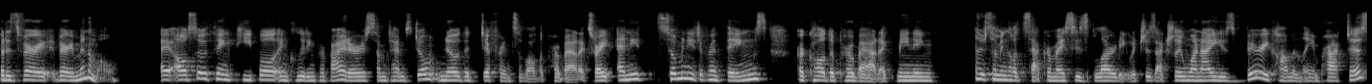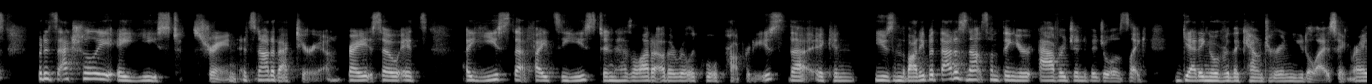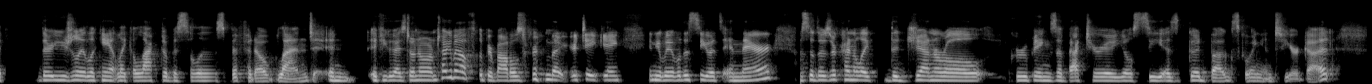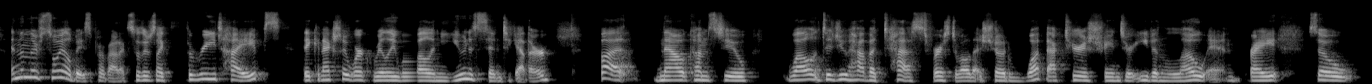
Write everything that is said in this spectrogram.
but it's very, very minimal. I also think people, including providers, sometimes don't know the difference of all the probiotics, right? Any so many different things are called a probiotic, meaning there's something called Saccharomyces boulardii, which is actually one I use very commonly in practice, but it's actually a yeast strain. It's not a bacteria, right? So it's a yeast that fights yeast and has a lot of other really cool properties that it can use in the body. But that is not something your average individual is like getting over the counter and utilizing, right? They're usually looking at like a lactobacillus bifido blend. And if you guys don't know what I'm talking about, flip your bottles that you're taking and you'll be able to see what's in there. So those are kind of like the general groupings of bacteria you'll see as good bugs going into your gut. And then there's soil based probiotics. So there's like three types. They can actually work really well in unison together. But now it comes to well, did you have a test, first of all, that showed what bacteria strains you're even low in, right? So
